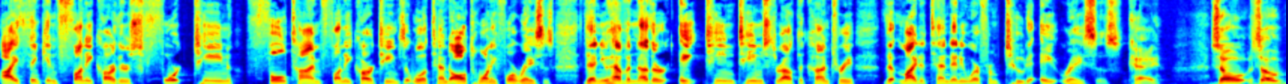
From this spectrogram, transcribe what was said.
I think in Funny Car, there's 14 full time Funny Car teams that will attend all 24 races. Then you have another 18 teams throughout the country that might attend anywhere from two to eight races. Okay. So so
